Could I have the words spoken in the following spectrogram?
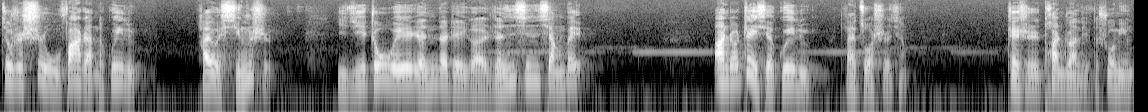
就是事物发展的规律，还有形势，以及周围人的这个人心向背，按照这些规律来做事情。这是《彖传》里的说明。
